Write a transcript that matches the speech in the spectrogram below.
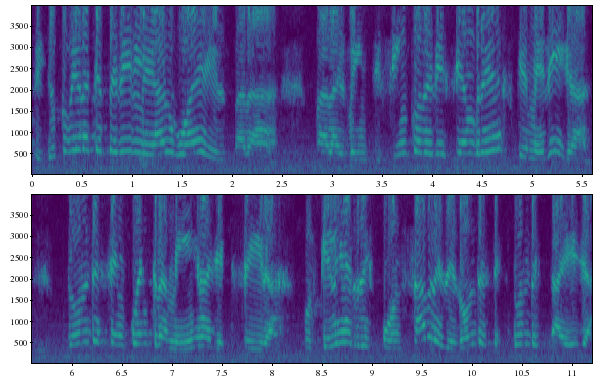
si yo tuviera que pedirle algo a él para, para el 25 de diciembre es que me diga dónde se encuentra mi hija Yexeira, porque él es el responsable de dónde, se- dónde está ella.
